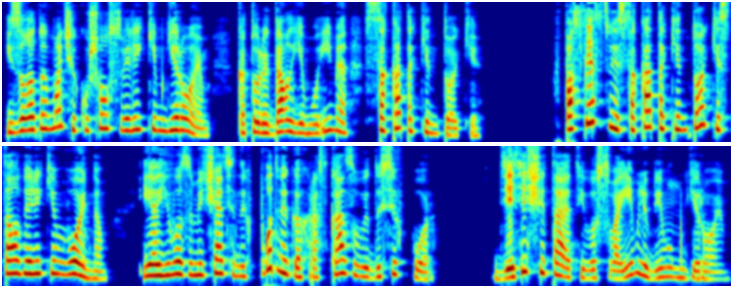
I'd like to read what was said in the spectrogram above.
и золотой мальчик ушел с великим героем, который дал ему имя Саката Кентоки. Впоследствии Саката Кентоки стал великим воином, и о его замечательных подвигах рассказывают до сих пор. Дети считают его своим любимым героем.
